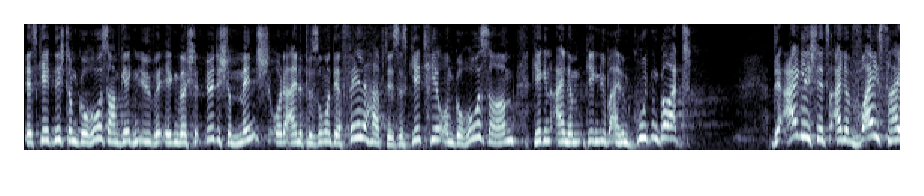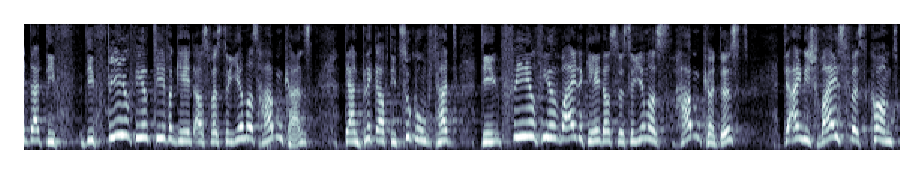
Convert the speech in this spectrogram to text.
Es geht nicht um Gehorsam gegenüber irgendwelche irdische Mensch oder eine Person, der fehlerhaft ist. Es geht hier um Gehorsam gegen einem, gegenüber einem guten Gott, der eigentlich jetzt eine Weisheit hat, die, die viel, viel tiefer geht, als was du jemals haben kannst, der einen Blick auf die Zukunft hat, die viel, viel weiter geht, als was du jemals haben könntest, der eigentlich weiß, was kommt,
